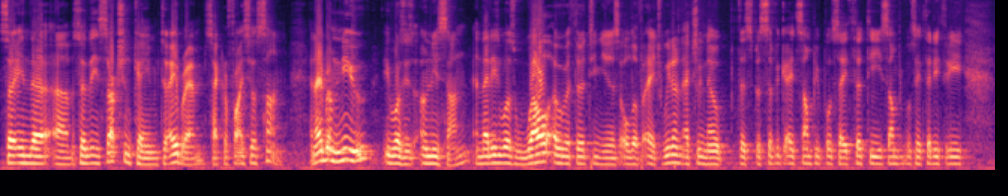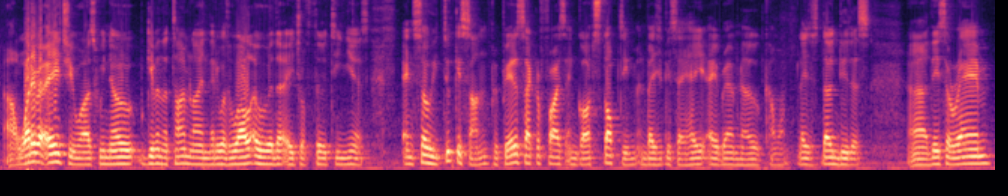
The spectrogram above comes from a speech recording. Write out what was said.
So in the um, so the instruction came to Abraham, sacrifice your son. And Abraham knew it was his only son and that he was well over 13 years old of age. We don't actually know the specific age. Some people say 30, some people say 33. Uh, whatever age he was, we know, given the timeline, that he was well over the age of 13 years. And so he took his son, prepared a sacrifice, and God stopped him and basically said, Hey, Abraham, no, come on, let's don't do this. Uh, there's a ram,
